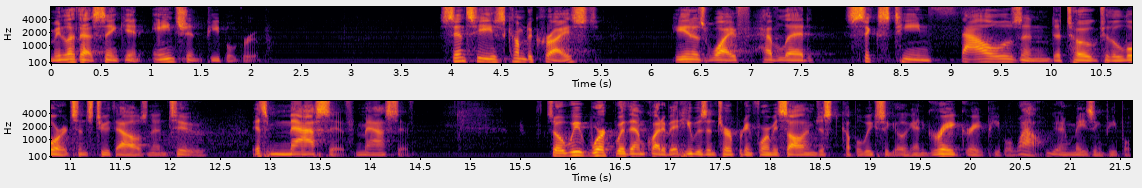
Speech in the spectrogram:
I mean, let that sink in. Ancient people group. Since he's come to Christ, he and his wife have led 16,000 Datog to the Lord since 2002. It's massive, massive. So we worked with them quite a bit. He was interpreting for me. Saw him just a couple weeks ago again. Great, great people. Wow, amazing people.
